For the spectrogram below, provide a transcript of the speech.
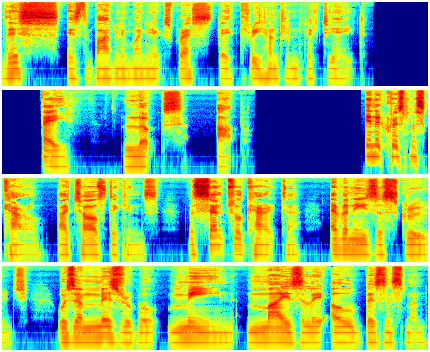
This is the Bible in One Year Express, day 358. Faith looks up. In A Christmas Carol by Charles Dickens, the central character, Ebenezer Scrooge, was a miserable, mean, miserly old businessman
